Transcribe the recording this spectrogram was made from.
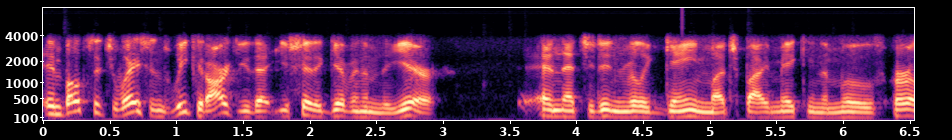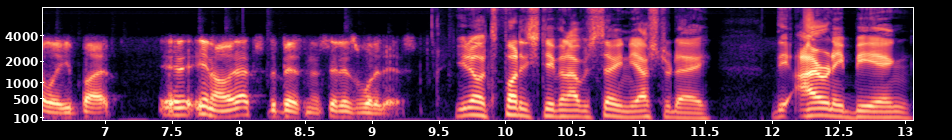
in both situations, we could argue that you should have given him the year, and that you didn't really gain much by making the move early. But it, you know, that's the business. It is what it is. You know, it's funny, Stephen. I was saying yesterday, the irony being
